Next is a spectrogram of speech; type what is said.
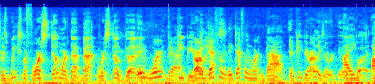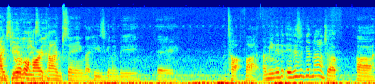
his weeks before still weren't that bad. Were still good. They in weren't the bad. PPR they leagues. definitely they definitely weren't bad. In PPR leagues, they were good. I but I do have a hard they- time saying that he's going to be a a top five. I mean, it, it is a good matchup. Uh,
